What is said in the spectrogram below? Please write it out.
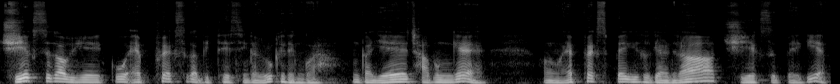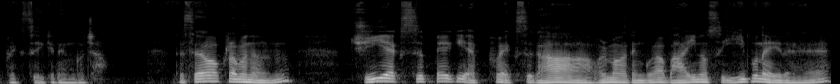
gx가 위에 있고 fx가 밑에 있으니까 이렇게 된 거야. 그러니까 얘 잡은 게 어, fx 빼기 그게 아니라 gx 빼기 fx 이렇게 되는 거죠. 됐어요? 그러면은 gx 빼기 fx가 얼마가 된 거야? 마이너스 2분의 1에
